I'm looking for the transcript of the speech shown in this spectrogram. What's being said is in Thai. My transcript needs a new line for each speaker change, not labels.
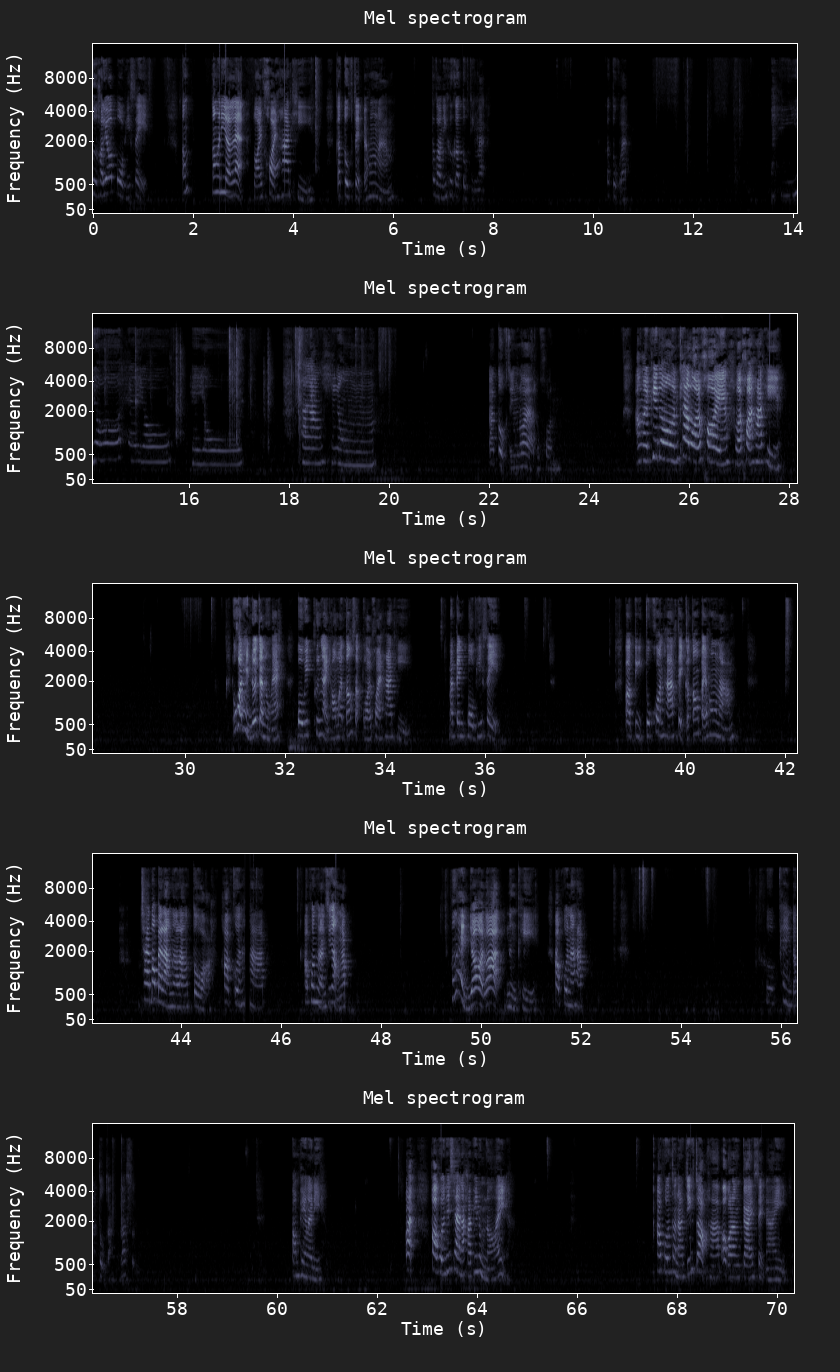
คือเขาเรียกว่าโปรพิเศษ ต้องต้องอันนี้แล้วแหละ ร้อยคอยห้าที กระตุกเสร็จไปห้องน้ำแต่ตอนนี้คือกระตุกจริงแหละ กระตุกแล้วเฮโยเฮโยเฮโยชายังเฮโยกระตุกจริงด้วยอะทุกคน เอาไงพี่โดนแค่ร้อยคอยเองร้อยคอยห้าที ทุกคน เห็นด้วยกันหนูไหมโปรวิทพื้นหงายท้องมันต้องสักร้อยคอยห้าที มันเป็นโปรพิเศษปกติทุกคนฮะเสร็จก็ต้องไปห้องน้ำใช่ต้องไปล้างเนื้อล้างตัว ขอบคุณครับขอบคุณสำนักที่หลังครับเพิ่งเห็นยอดว่าหนึ่งเคขอบคุณนะครับ คือเพลงกระตุกอะล่าสุดฟังเพลงอะไรดี ขอบคุณที่แชร์นะคะ พี่หนุ่มน้อย ขอบคุณสำนักจิ้งจอกครับออกกำลังกายเสร็จไง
